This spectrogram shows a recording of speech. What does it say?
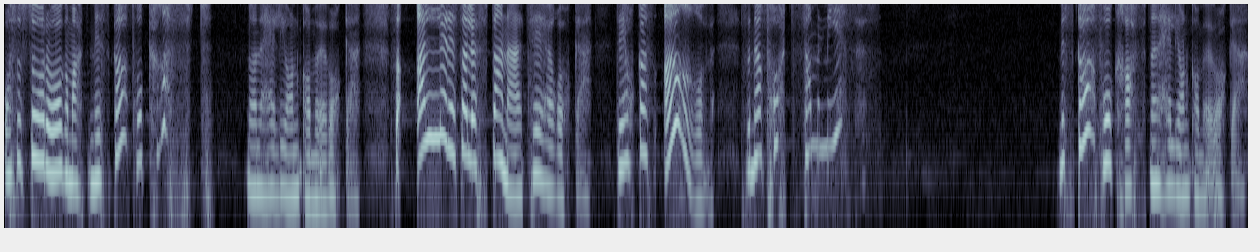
Og så står det òg om at vi skal få kraft når Den hellige ånd kommer over oss. Så alle disse løftene tilhører oss. Det er vår arv som vi har fått sammen med Jesus. Vi skal få kraft når Den hellige ånd kommer over oss.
